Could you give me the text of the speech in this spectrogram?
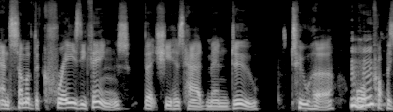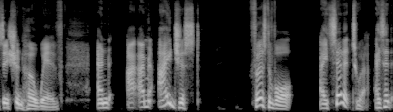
and some of the crazy things that she has had men do to her mm-hmm. or proposition her with. And I, I mean, I just, first of all, I said it to her. I said,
